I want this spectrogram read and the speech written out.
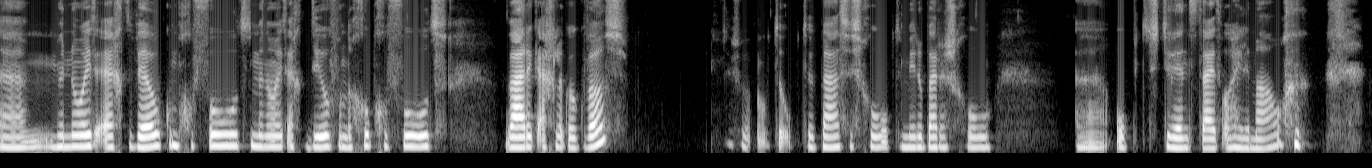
um, me nooit echt welkom gevoeld, me nooit echt deel van de groep gevoeld waar ik eigenlijk ook was. Dus op de, op de basisschool, op de middelbare school, uh, op de studententijd al helemaal.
